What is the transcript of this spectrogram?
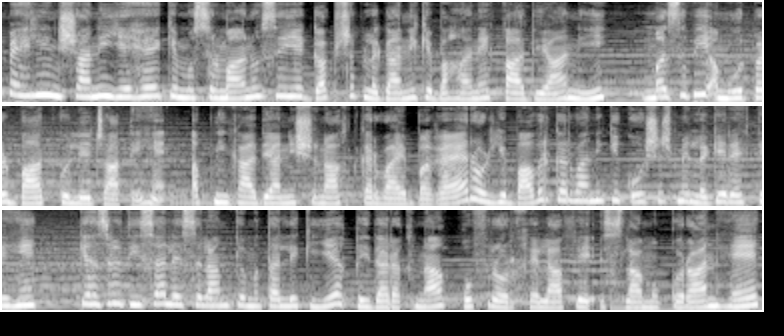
पहली निशानी यह है कि मुसलमानों से ये गपशप लगाने के बहाने कादियानी मजहबी अमूर पर बात को ले जाते हैं। अपनी कादियानी शनाख्त करवाए बगैर और ये बावर करवाने की कोशिश में लगे रहते हैं कि हज़रत ईसा के मुतालिक ये अकीदा रखना कुफ्र और खिलाफ इस्लाम कुरान है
